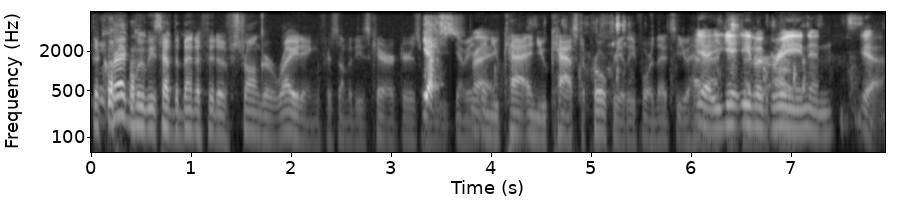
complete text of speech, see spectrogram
the Craig movies have the benefit of stronger writing for some of these characters. Yes. You, I mean, Right. and you ca- and you cast appropriately for that, so you have. Yeah, you get Eva are- Green and yeah.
